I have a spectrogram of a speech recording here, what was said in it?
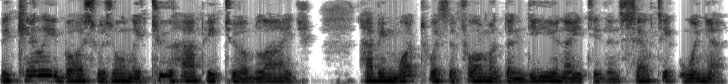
The Killie boss was only too happy to oblige, having worked with the former Dundee United and Celtic winger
